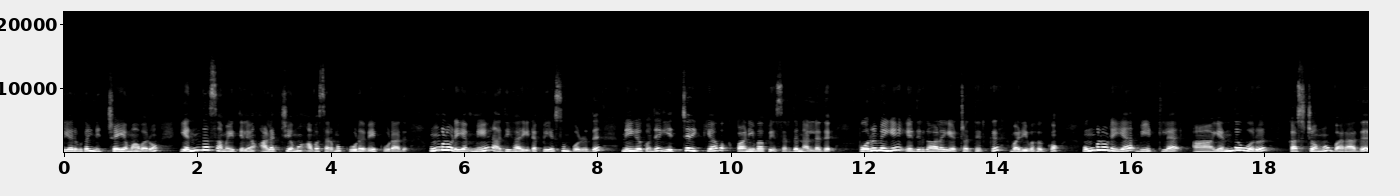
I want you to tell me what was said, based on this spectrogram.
உயர்வுகள் நிச்சயமாக வரும். எந்த சமயத்திலையும் அலட்சியமும் அவசரமும் கூடவே கூடாது. உங்களுடைய மேல் அதிகாரிகிட்ட பேசும் பொழுது நீங்கள் கொஞ்சம் எச்சரிக்கையாக பணிவாக பேசுகிறது நல்லது. பொறுமையே எதிர்கால ஏற்றத்திற்கு வழிவகுக்கும். உங்களுடைய வீட்டில் எந்த ஒரு கஷ்டமும் வராது.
